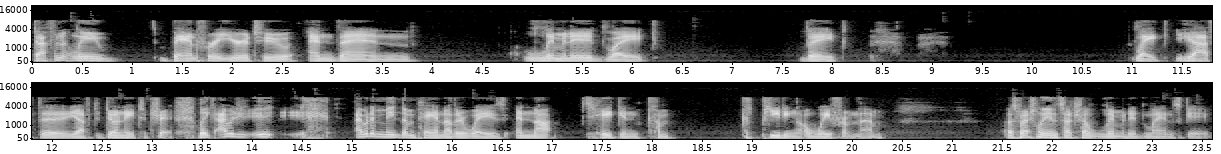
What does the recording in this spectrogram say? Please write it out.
definitely banned for a year or two and then limited like like like you have to you have to donate to trade like i would it, i would have made them pay in other ways and not taken com- competing away from them especially in such a limited landscape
